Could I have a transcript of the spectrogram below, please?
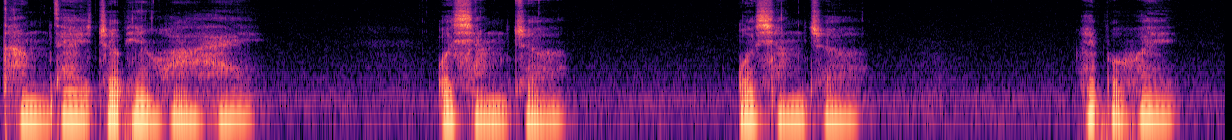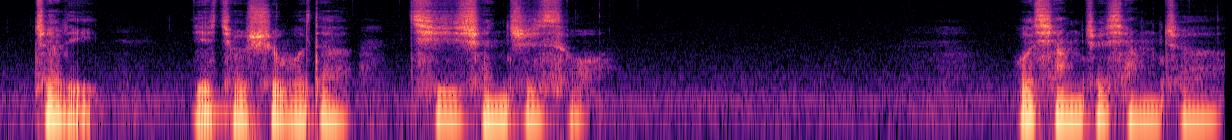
躺在这片花海，我想着，我想着，会不会？这里，也就是我的栖身之所。我想着想着，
